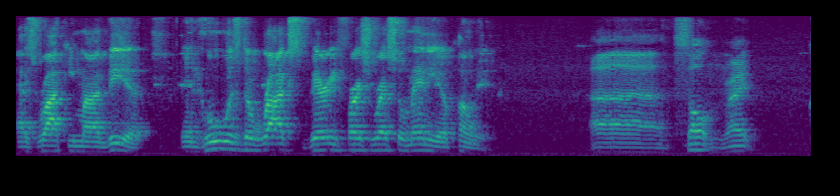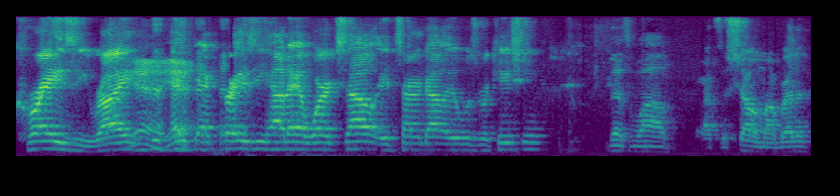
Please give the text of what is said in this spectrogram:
as Rocky Maivia. And who was the Rock's very first WrestleMania opponent? Uh, Sultan, right? Crazy, right? Yeah, yeah. Ain't that crazy how that works out? It turned out it was Rikishi. That's wild. Right, for sure, my brother.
